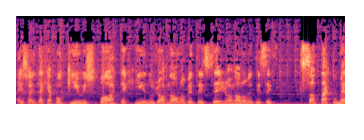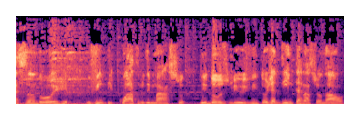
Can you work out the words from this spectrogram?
É isso aí. Daqui a pouquinho o esporte aqui no Jornal 96, Jornal 96 que só está começando hoje, 24 de março de 2020. Hoje é Dia Internacional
